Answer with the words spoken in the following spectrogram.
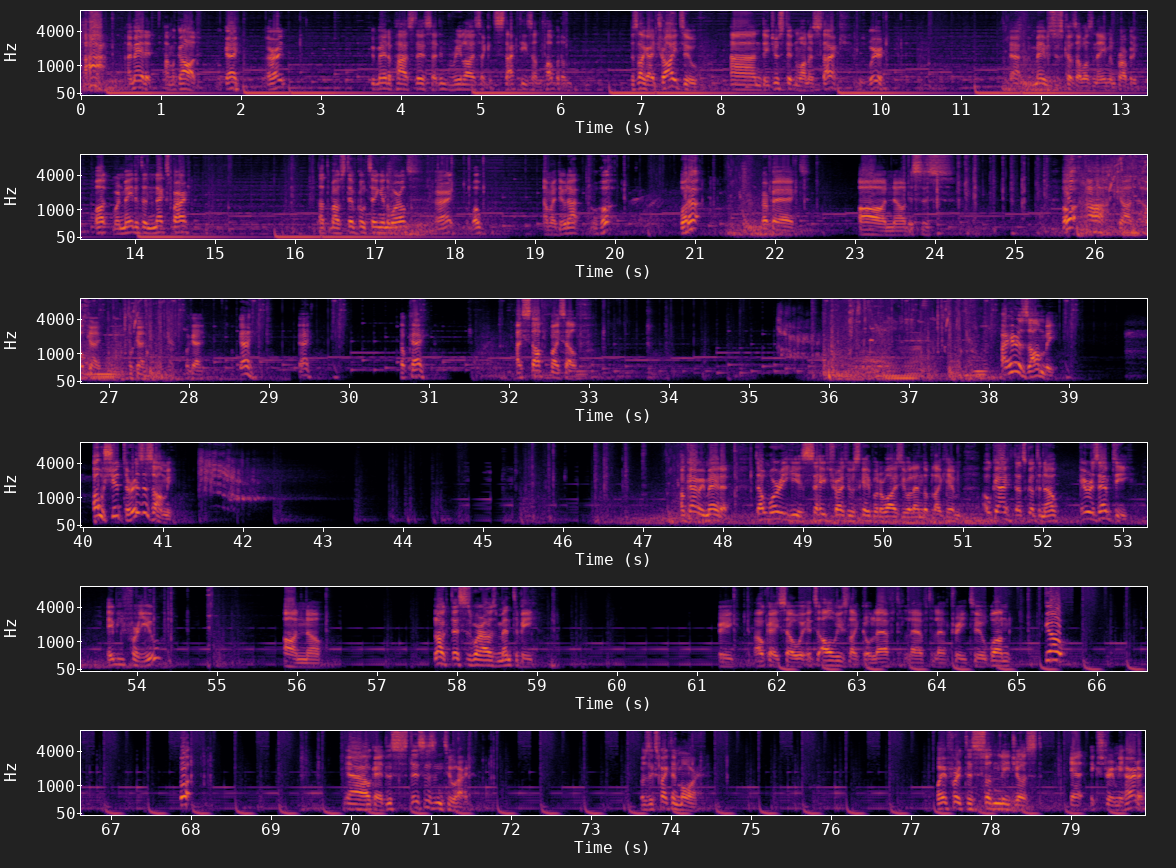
Ah! I made it. I'm a god. Okay. Alright. We made it past this. I didn't realize I could stack these on top of them. It's like I tried to, and they just didn't want to stack. It was weird. Yeah, maybe it's just because I wasn't aiming properly. But we made it to the next part. Not the most difficult thing in the world. Alright. Whoa. Am I do that? Whoa. What up? Perfect. Oh no, this is Oh, oh, God. Okay. Okay. Okay. Okay. Okay. Okay. I stopped myself. I hear a zombie. Oh shit, there is a zombie. Okay, we made it. Don't worry, he is safe. Try to escape, otherwise you will end up like him. Okay, that's good to know. Here is empty. Maybe for you? Oh no. Look, this is where I was meant to be. Three. Okay, so it's always like go left, left, left, three, two, one, go! Oh. Yeah, okay, this this isn't too hard. I was expecting more. Wait for it to suddenly just get extremely harder.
